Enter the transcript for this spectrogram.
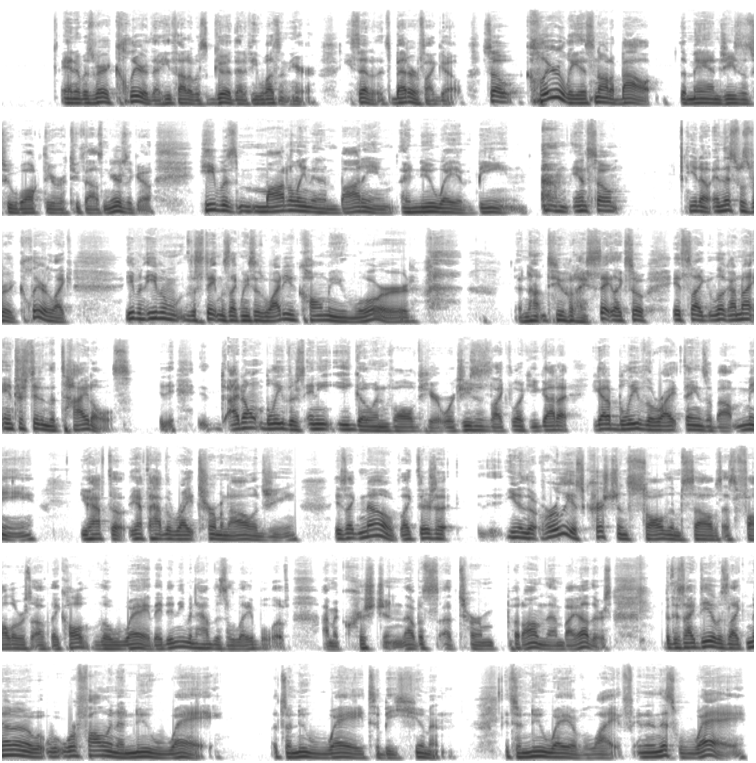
And it was very clear that he thought it was good that if he wasn't here, he said, it's better if I go. So clearly, it's not about the man Jesus who walked the earth 2,000 years ago. He was modeling and embodying a new way of being. and so, you know, and this was very clear. Like, even even the statements like when he says, Why do you call me Lord? and not do what I say. Like, so it's like, look, I'm not interested in the titles. Eh, I don't believe there's any ego involved here where Jesus is like, look, you gotta you gotta believe the right things about me. You have to you have to have the right terminology. He's like, no, like there's a you know, the earliest Christians saw themselves as followers of, they called the way. They didn't even have this label of, I'm a Christian. That was a term put on them by others. But this idea was like, no, no, no, we're following a new way. It's a new way to be human, it's a new way of life. And in this way,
